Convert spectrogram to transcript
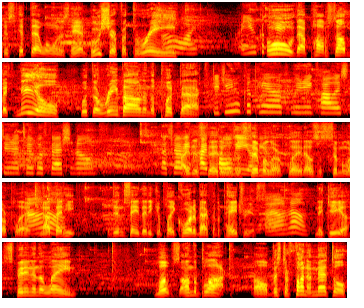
just hit that one with his hand. Boucher for three. Oh, are you? Ooh, that pops out. McNeil with the rebound and the putback. Did you compare a community college student to a professional? That's very I just said it was a similar play. That was a similar play. I Not that he, it didn't say that he could play quarterback for the Patriots. I don't know. Nagia spinning in the lane. Lopes on the block. Oh, Mr. Fundamental.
